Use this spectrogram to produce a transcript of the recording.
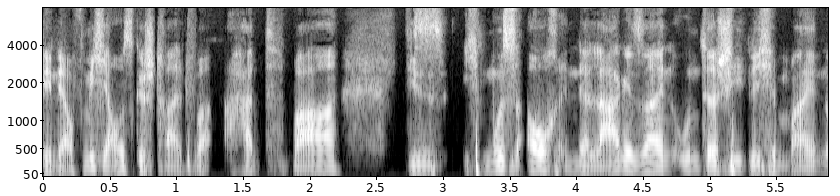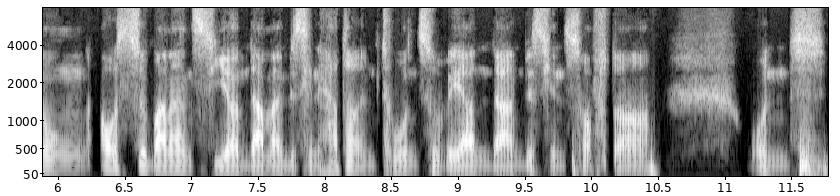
den der auf mich ausgestrahlt war, hat, war dieses, ich muss auch in der Lage sein, unterschiedliche Meinungen auszubalancieren, da mal ein bisschen härter im Ton zu werden, da ein bisschen softer und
